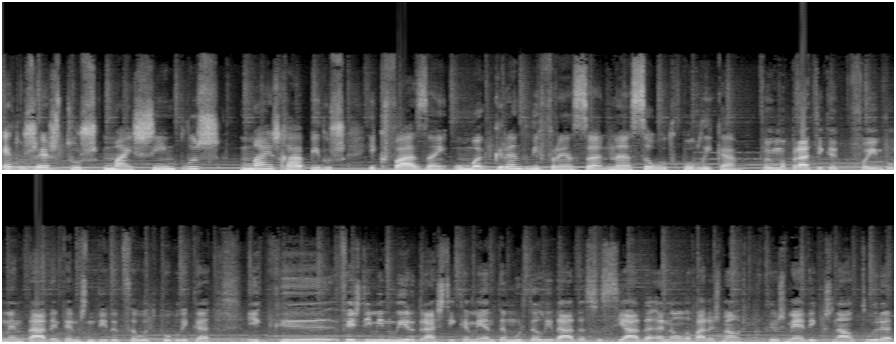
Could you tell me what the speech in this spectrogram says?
É dos gestos mais simples, mais rápidos e que fazem uma grande diferença na saúde pública. Foi uma prática que foi implementada em termos de medida de saúde pública e que fez diminuir drasticamente a mortalidade associada a não lavar as mãos, porque os médicos na altura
